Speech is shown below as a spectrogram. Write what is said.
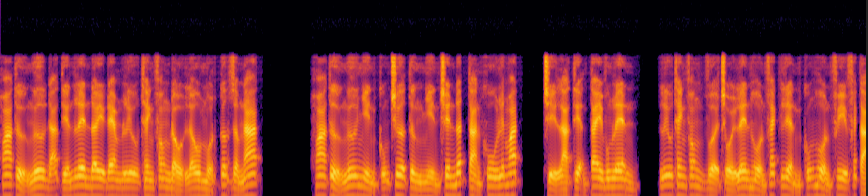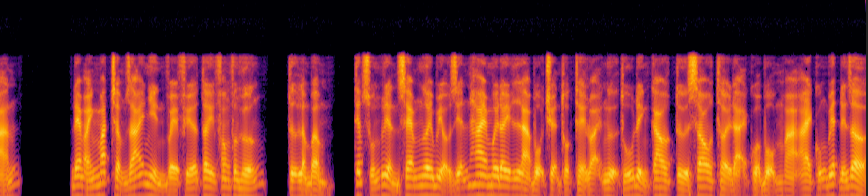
hoa tử ngư đã tiến lên đây đem lưu thanh phong đầu lâu một cước dầm nát hoa tử ngư nhìn cũng chưa từng nhìn trên đất tàn khu liếc mắt chỉ là tiện tay vung lên lưu thanh phong vừa trồi lên hồn phách liền cũng hồn phi phách tán đem ánh mắt chậm rãi nhìn về phía tây phong phương hướng, tự lẩm bẩm, tiếp xuống liền xem ngươi biểu diễn hai mươi đây là bộ truyện thuộc thể loại ngự thú đỉnh cao từ sau thời đại của bộ mà ai cũng biết đến giờ.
